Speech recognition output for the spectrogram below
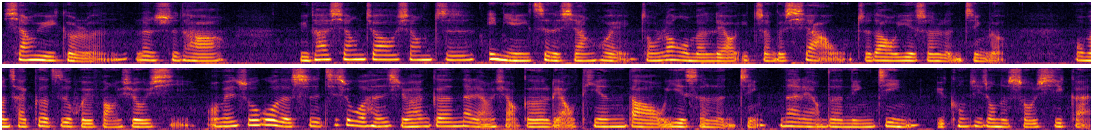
相遇一个人，认识他。与他相交相知，一年一次的相会，总让我们聊一整个下午，直到夜深人静了，我们才各自回房休息。我没说过的是，其实我很喜欢跟奈良小哥聊天到夜深人静。奈良的宁静与空气中的熟悉感，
